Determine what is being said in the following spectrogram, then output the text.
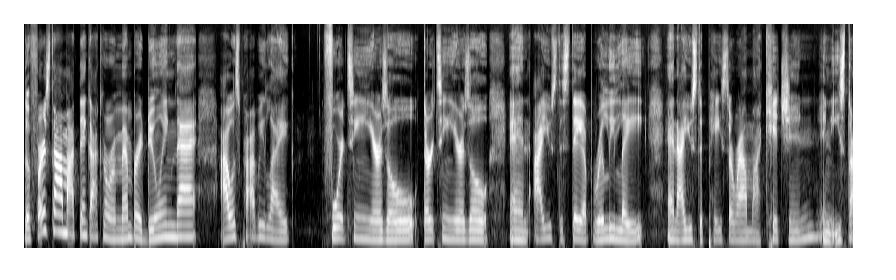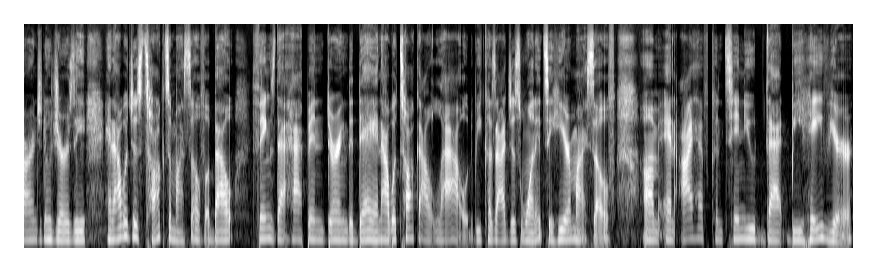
the first time I think I can remember doing that, I was probably like 14 years old, 13 years old, and I used to stay up really late and I used to pace around my kitchen in East Orange, New Jersey, and I would just talk to myself about things that happened during the day and I would talk out loud because I just wanted to hear myself. Um, and I have continued that behavior.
